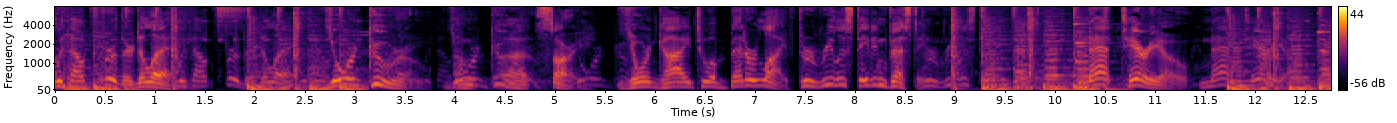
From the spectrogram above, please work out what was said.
Without further delay. Without further delay. Your guru. Your um, guru. Uh, sorry. Your guide to a better life through real estate investing. Through real estate investing. Matt Theriault. Matt Theriault.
